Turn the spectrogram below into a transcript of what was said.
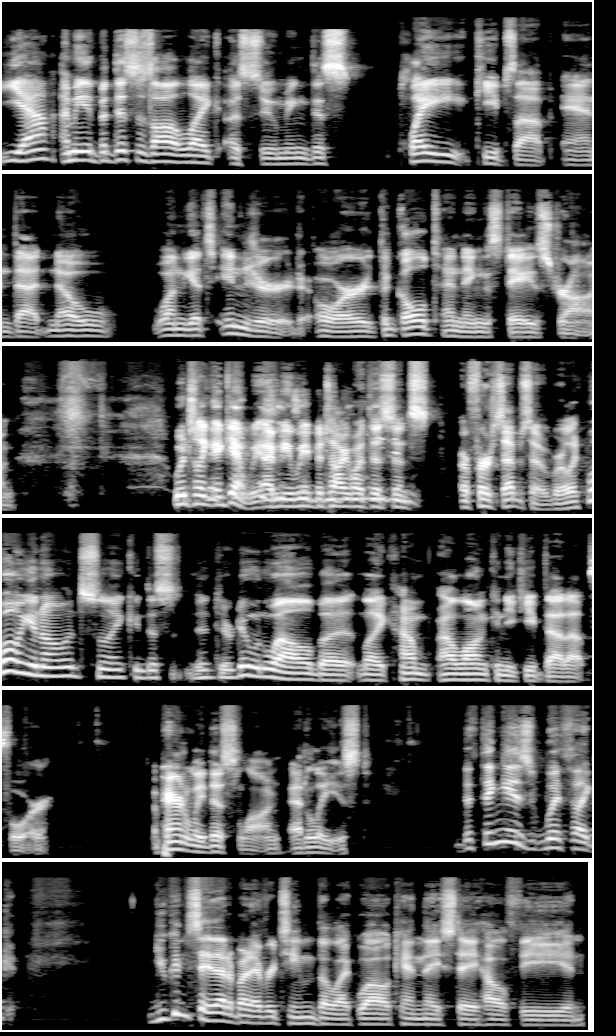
Yeah, I mean, but this is all like assuming this play keeps up and that no one gets injured or the goaltending stays strong. Which, like, again, we, I mean, we've been talking about this even- since our first episode. We're like, well, you know, it's like this, they're doing well, but like, how how long can you keep that up for? Apparently, this long, at least. The thing is with like you can say that about every team they're like, well, can they stay healthy and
